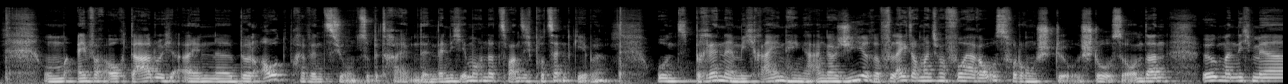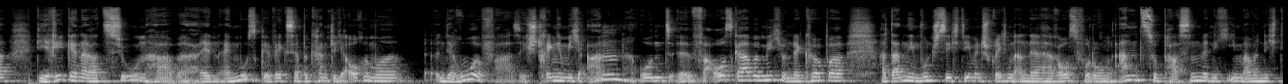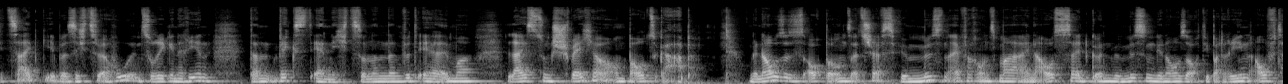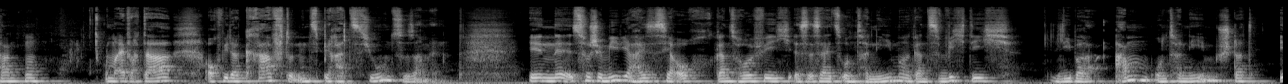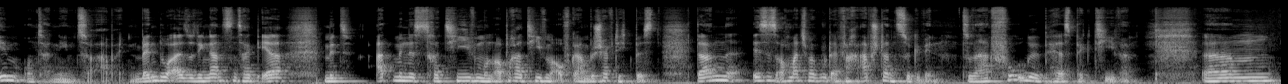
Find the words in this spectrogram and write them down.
um einfach auch dadurch eine Burnout-Prävention zu betreiben. Denn wenn ich immer 120 Prozent gebe und brenne, mich reinhänge, engagiere, vielleicht auch manchmal vor Herausforderungen stoße und dann irgendwann nicht mehr die Regeneration habe, ein, ein Muskel wächst ja bekanntlich auch immer in der Ruhephase. Ich strenge mich an und äh, verausgabe mich und der Körper hat dann den Wunsch, sich dementsprechend an der Herausforderung anzupassen. Wenn ich ihm aber nicht die Zeit gebe, sich zu erholen, zu regenerieren, dann wächst wächst er nicht, sondern dann wird er immer leistungsschwächer und baut sogar ab. Und genauso ist es auch bei uns als Chefs. Wir müssen einfach uns mal eine Auszeit gönnen. Wir müssen genauso auch die Batterien auftanken, um einfach da auch wieder Kraft und Inspiration zu sammeln. In Social Media heißt es ja auch ganz häufig, es ist als Unternehmer ganz wichtig, lieber am Unternehmen statt im Unternehmen zu arbeiten. Wenn du also den ganzen Tag eher mit administrativen und operativen Aufgaben beschäftigt bist, dann ist es auch manchmal gut, einfach Abstand zu gewinnen. So eine Art Vogelperspektive. Ähm,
